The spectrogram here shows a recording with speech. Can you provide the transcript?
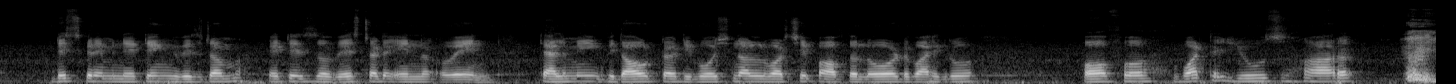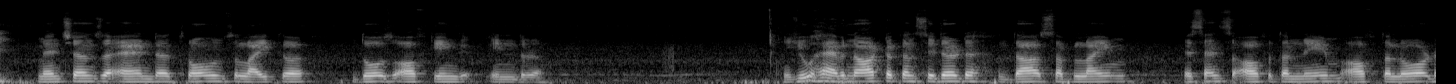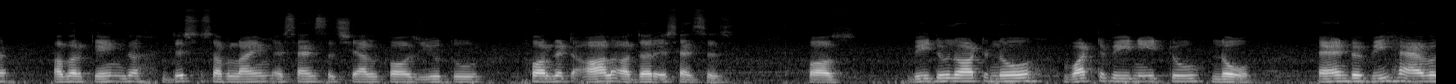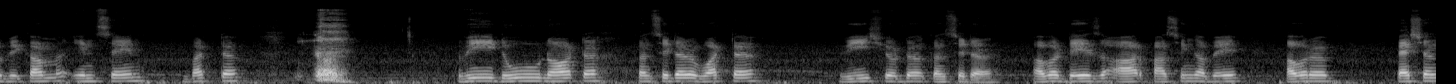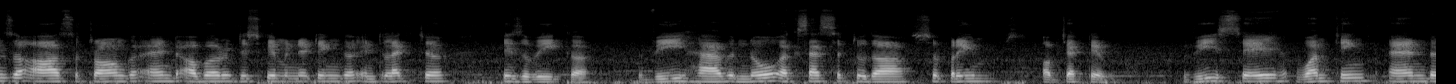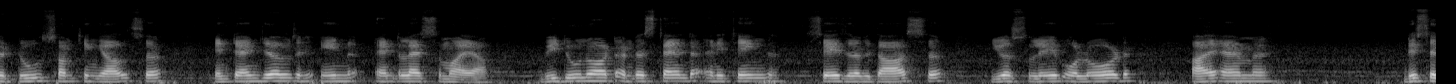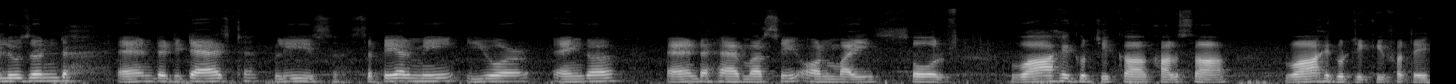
discriminating wisdom, it is wasted in vain tell me without devotional worship of the Lord Vaheguru of uh, what use are mansions and thrones like uh, those of King Indra. You have not considered the sublime essence of the name of the Lord our King, this sublime essence shall cause you to forget all other essences. Pause. We do not know what we need to know, and we have become insane, but we do not consider what we should consider. Our days are passing away, our passions are strong, and our discriminating intellect is weak. We have no access to the supreme objective. We say one thing and do something else, entangled in endless Maya. We do not understand anything, says Ravidas. Your slave, O Lord, I am disillusioned and detached. Please spare me your anger and have mercy on my soul Waheguru ji ਕਾ ਖਾਲਸਾ ਵਾਹਿਗੁਰੂ ਜੀ ਕੀ ਫਤਿਹ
